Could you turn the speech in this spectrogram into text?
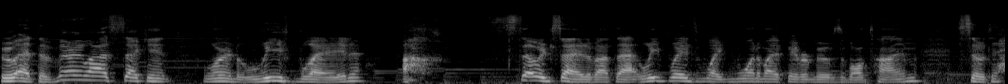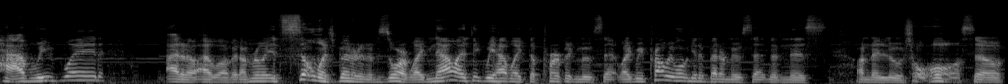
who at the very last second learned Leaf Blade. Oh, so excited about that. Leaf Blade's like one of my favorite moves of all time. So to have Leaf Blade, I don't know, I love it. I'm really, it's so much better than Absorb. Like now I think we have like the perfect move set. Like we probably won't get a better move set than this on Lelouch. Oh, so,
